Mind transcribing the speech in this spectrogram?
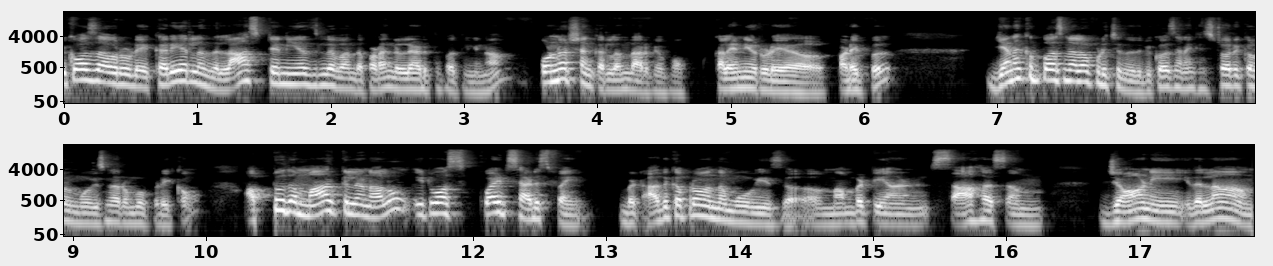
பிகாஸ் அவருடைய கரியரில் இந்த லாஸ்ட் டென் இயர்ஸில் வந்த படங்கள்லாம் எடுத்து பார்த்தீங்கன்னா பொன்னர் சங்கர்லேருந்து ஆரம்பிப்போம். கலைஞருடைய படைப்பு. எனக்கு பர்சனலாக பிடிச்சிருந்தது பிகாஸ் எனக்கு ஹிஸ்டாரிக்கல் மூவிஸ்னால் ரொம்ப பிடிக்கும். அப் டு த மார்க் இல்லைனாலும் it was quite satisfying but அதுக்கப்புறம் அந்த மூவிஸ் மம்பட்டியான் சாகசம் ஜானி இதெல்லாம்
